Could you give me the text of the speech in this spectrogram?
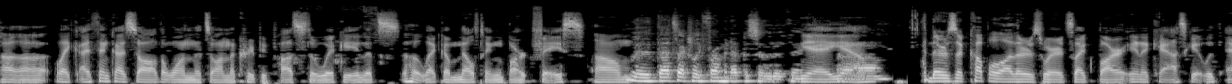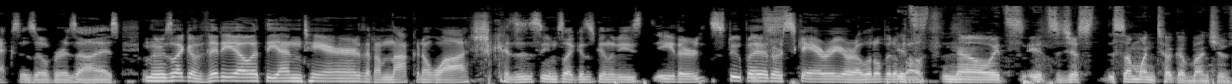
Uh, like I think I saw the one that's on the creepypasta wiki. That's uh, like a melting Bart face. Um, Uh, That's actually from an episode, I think. yeah, yeah. Um, There's a couple others where it's like Bart in a casket with X's over his eyes. And there's like a video at the end here that I'm not gonna watch because it seems like it's gonna be either stupid or scary or a little bit of both. No, it's it's just someone took a bunch of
